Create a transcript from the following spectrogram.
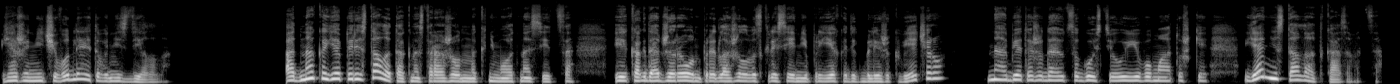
Я же ничего для этого не сделала. Однако я перестала так настороженно к нему относиться, и когда Джероун предложил в воскресенье приехать ближе к вечеру, на обед ожидаются гости у его матушки, я не стала отказываться.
